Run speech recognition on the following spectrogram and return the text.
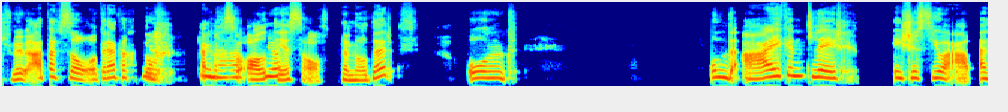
schwimmen, einfach so, oder einfach, so, genau, einfach so all ja. diese Sachen, oder? Und, und eigentlich ist es ja auch,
